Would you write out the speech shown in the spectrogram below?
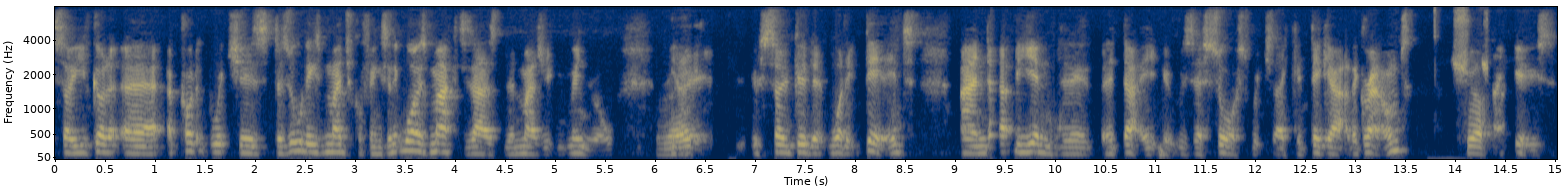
so you've got a, a, product which is does all these magical things, and it was marketed as the magic mineral. Right. You know, it was so good at what it did, and at the end of the, the day, it was a source which they could dig out of the ground Sure. use.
